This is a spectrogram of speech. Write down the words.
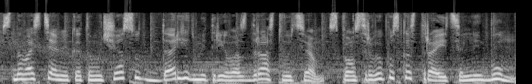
С новостями к этому часу Дарья Дмитриева. Здравствуйте. Спонсор выпуска «Строительный бум».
